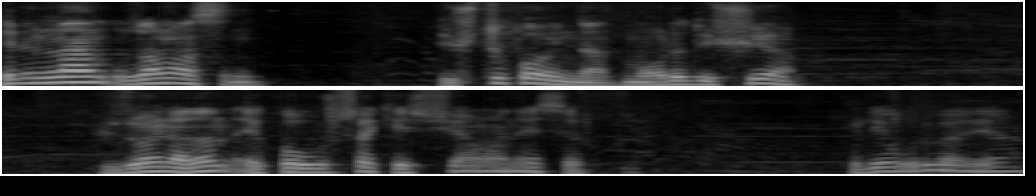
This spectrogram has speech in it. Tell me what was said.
Bitirin lan uzamasın. Düştük oyundan. Morda düşüyor. Güzel oynadın. Eko vursa kesiyor ama neyse. Buraya vuruver ya.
